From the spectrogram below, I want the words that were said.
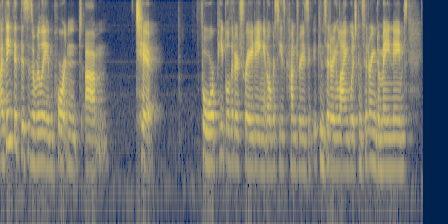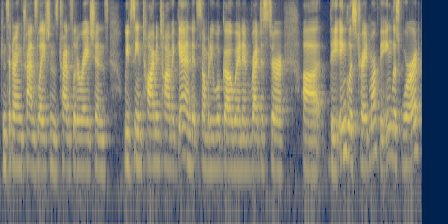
I think that this is a really important um, tip for people that are trading in overseas countries, considering language, considering domain names, considering translations, transliterations. We've seen time and time again that somebody will go in and register uh, the English trademark, the English word,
